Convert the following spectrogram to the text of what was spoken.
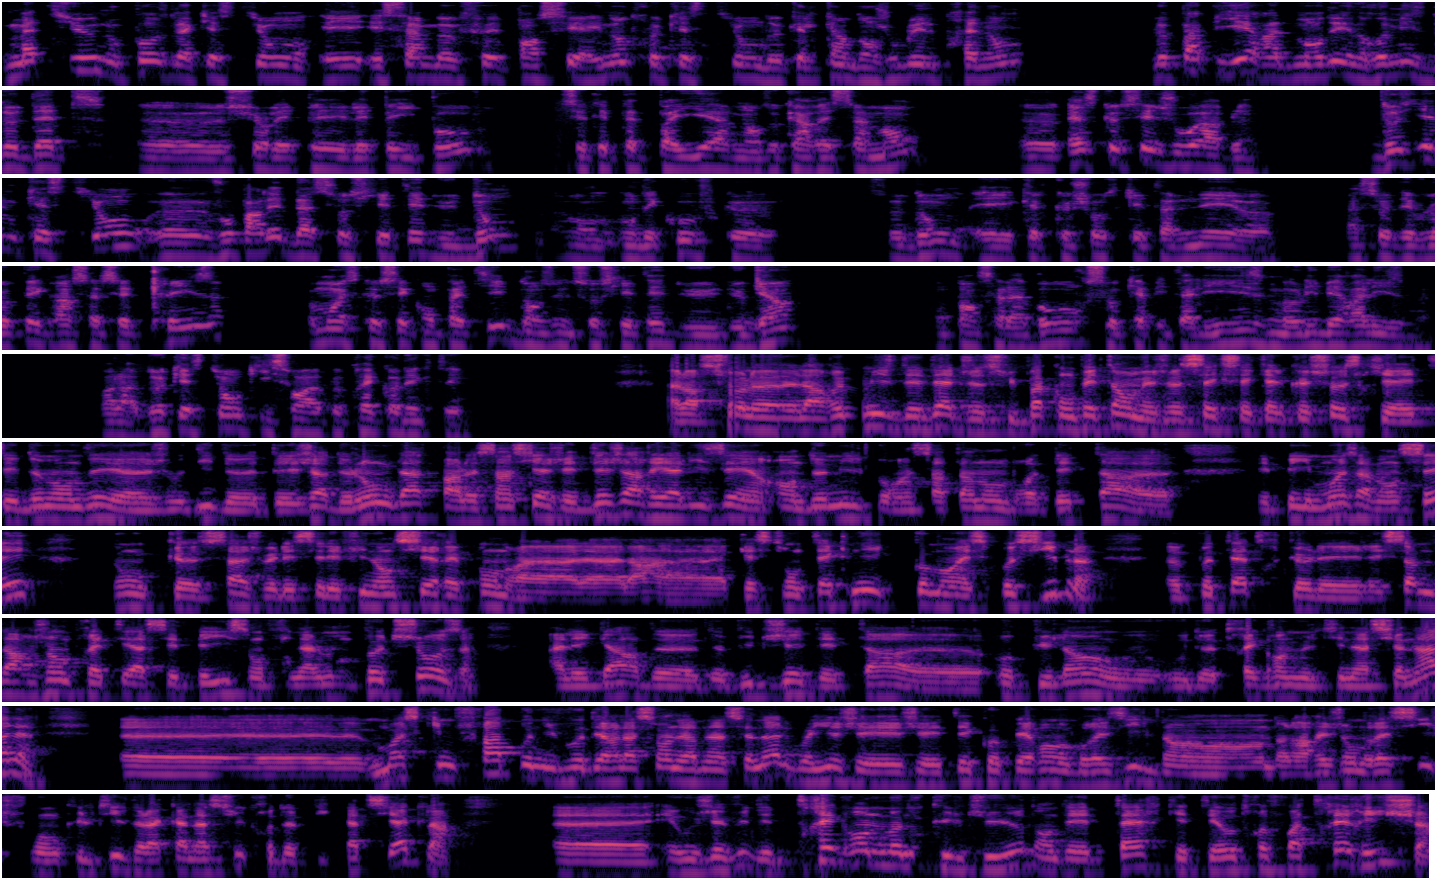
Mathieu nous pose la question, et, ça me fait penser à une autre question de quelqu'un dont j'oublie le prénom. Le pape hier a demandé une remise de dette sur les pays, pauvres. C'était peut-être pas hier, mais en tout cas récemment. Est-ce que c'est jouable? Deuxième question, vous parlez de la société du don. on, découvre que ce don est quelque chose qui est amené euh, à se développer grâce à cette crise. Comment est-ce que c'est compatible dans une société du, gain? On pense à la bourse, au capitalisme, au libéralisme. Voilà, deux questions qui sont à peu près connectées. Alors sur la remise des dettes, je ne suis pas compétent, mais je sais que c'est quelque chose qui a été demandé, euh, je vous dis, déjà de longue date par le Saint-Siège et déjà réalisé en 2000 pour un certain nombre d'États, euh, des pays moins avancés. Donc euh, ça, je vais laisser les financiers répondre à la, question technique, comment est-ce possible? Euh, Peut-être que les, sommes d'argent prêtées à ces pays sont finalement peu de choses à l'égard de, budgets d'États euh, opulents ou, de très grandes multinationales. moi, ce qui me frappe au niveau des relations internationales, vous voyez, j'ai été coopérant au Brésil dans, dans, la région de Recife où on cultive de la canne à sucre depuis quatre siècles et où j'ai vu des très grandes monocultures dans des terres qui étaient autrefois très riches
